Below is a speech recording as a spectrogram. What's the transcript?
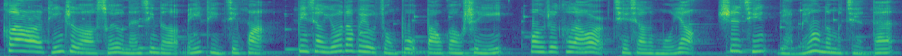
克劳尔停止了所有男性的媒体计划，并向 UW 总部报告事宜。望着克劳尔窃笑的模样，事情远没有那么简单。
